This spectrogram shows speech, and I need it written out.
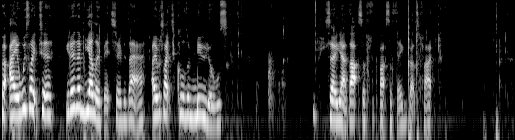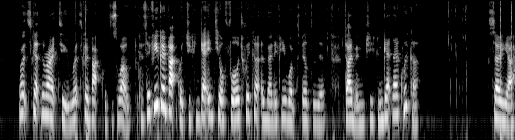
But I always like to, you know, them yellow bits over there. I always like to call them noodles. So yeah, that's a that's a thing. That's a fact. Let's get the right team. Let's go backwards as well. Because if you go backwards, you can get into your forge quicker. And then if you want to build to the diamond, you can get there quicker. So yeah,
